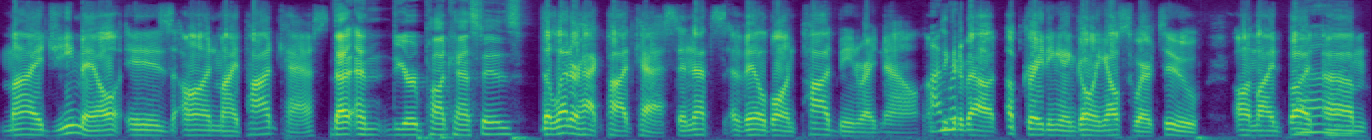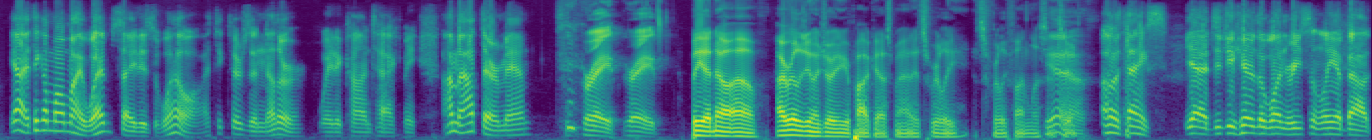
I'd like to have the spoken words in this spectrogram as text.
my Gmail is on my podcast, That and your podcast is? the Letter Hack Podcast, and that's available on Podbean right now. I'm, I'm thinking re- about upgrading and going elsewhere too online, but Ah. um, yeah, I think I'm on my website as well. I think there's another way to contact me. I'm out there, man. Great, great. But yeah, no, uh, I really do enjoy your podcast, Matt. It's really it's really fun listening Yeah. to. Oh, thanks. Yeah, did you hear the one recently about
